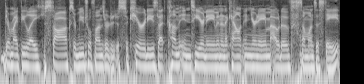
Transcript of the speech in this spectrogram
there might be like stocks or mutual funds or just securities that come into your name in an account in your name out of someone's estate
